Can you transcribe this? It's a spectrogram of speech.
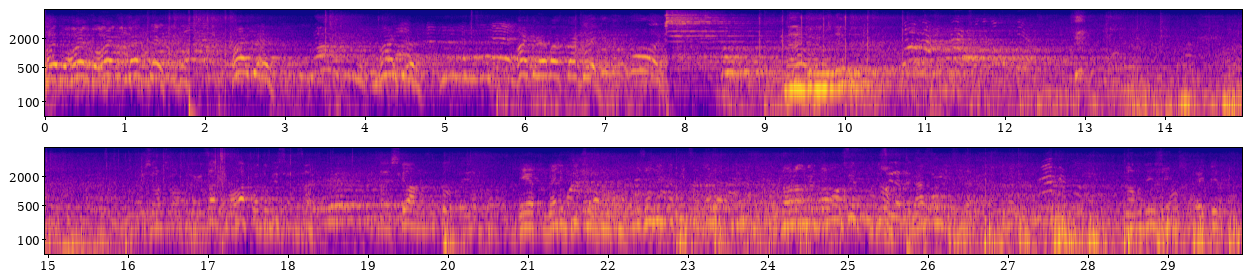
Haydi haydi haydi destek. Haydi. Haydi. Haydi Remastaki. Ben gördüm. Ovako do više ne znam. Znaš, ja vam za to. Lijepo, meni priča. Možu mi da priča da ja... Da nam je glavon svijet. Ja sam. Des a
